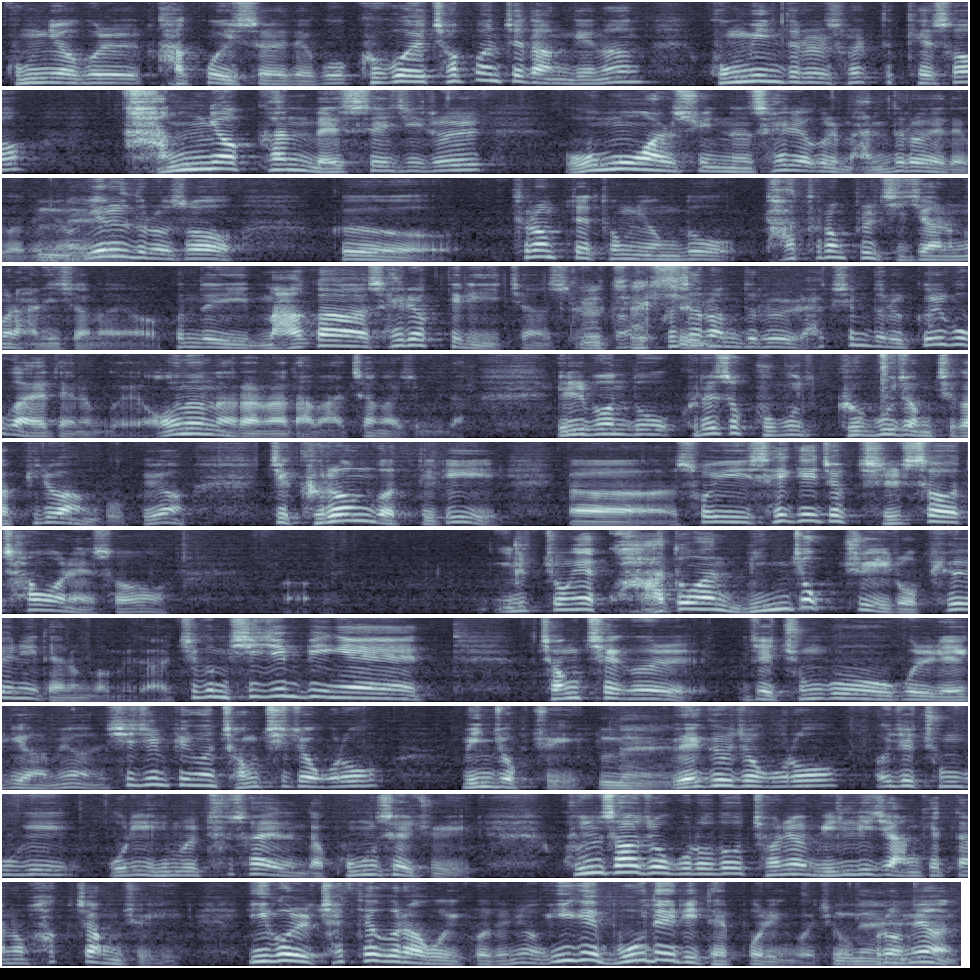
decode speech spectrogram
국력을 갖고 있어야 되고 그거의 첫 번째 단계는 국민들을 설득해서 강력한 메시지를 옹호할 수 있는 세력을 만들어야 되거든요. 네. 예를 들어서 그 트럼프 대통령도 다 트럼프를 지지하는 건 아니잖아요. 근데 이 마가 세력들이 있지 않습니까? 그렇죠, 그. 사람들을 핵심들을 끌고 가야 되는 거예요. 어느 나라나 다 마찬가지입니다. 일본도 그래서 극우, 극우 정치가 필요한 거고요. 이제 그런 것들이 어, 소위 세계적 질서 차원에서 어, 일종의 과도한 민족주의로 표현이 되는 겁니다. 지금 시진핑의 정책을 이제 중국을 얘기하면 시진핑은 정치적으로 민족주의, 네. 외교적으로 이제 중국이 우리 힘을 투사해야 된다. 공세주의. 군사적으로도 전혀 밀리지 않겠다는 확장주의. 이걸 채택을 하고 있거든요. 이게 모델이 돼버린 거죠. 네. 그러면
